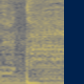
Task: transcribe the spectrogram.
it out.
